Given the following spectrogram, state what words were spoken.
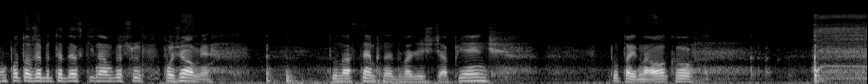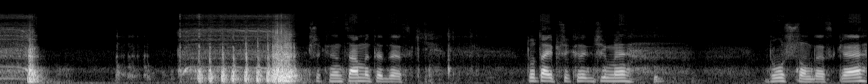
No po to, żeby te deski nam wyszły w poziomie. Tu następne 25 tutaj na oko. Przykręcamy te deski. Tutaj przykręcimy dłuższą deskę.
